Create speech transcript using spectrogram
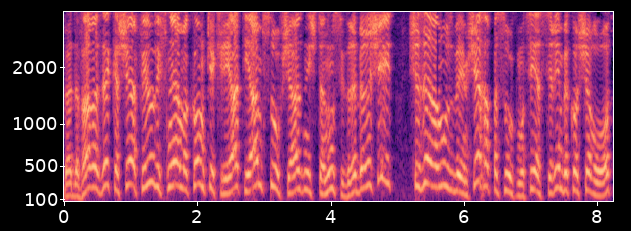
והדבר הזה קשה אפילו לפני המקום כקריאת ים סוף, שאז נשתנו סדרי בראשית, שזה רמוז בהמשך הפסוק, מוציא אסירים בכושרות,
